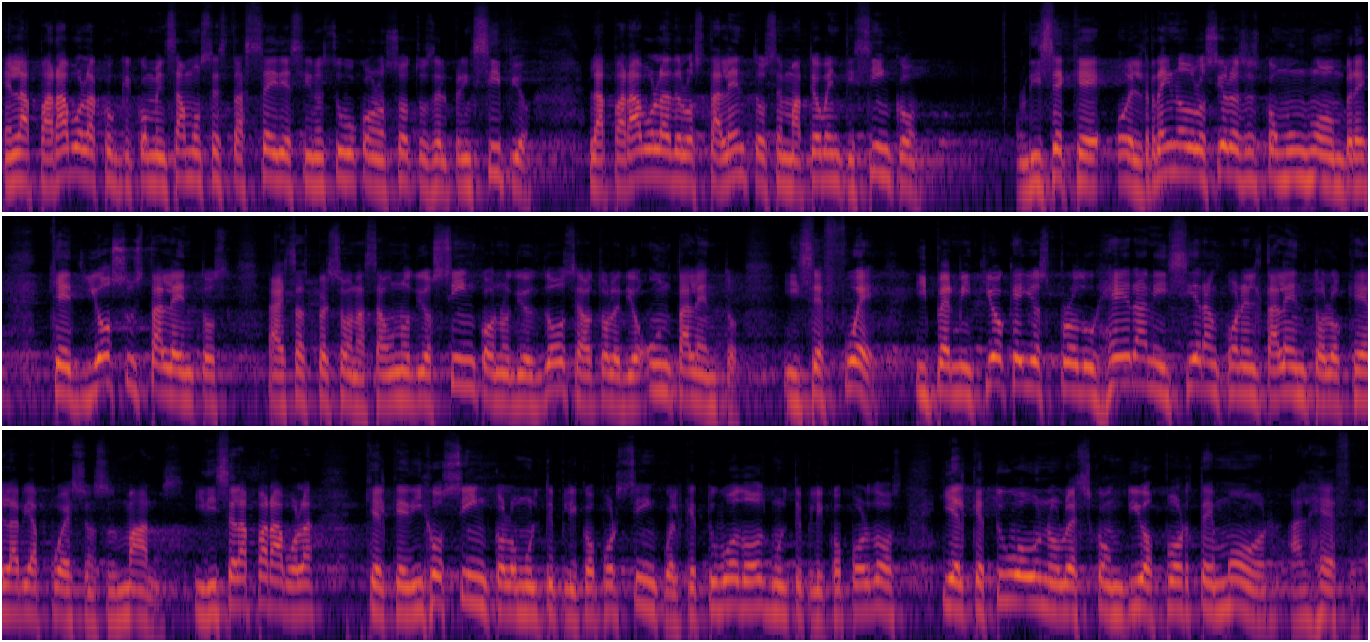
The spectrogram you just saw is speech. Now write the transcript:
en la parábola con que comenzamos esta serie, si no estuvo con nosotros del principio, la parábola de los talentos en Mateo 25 Dice que el reino de los cielos es como un hombre que dio sus talentos a esas personas. A uno dio cinco, a uno dio doce, a otro le dio un talento. Y se fue y permitió que ellos produjeran e hicieran con el talento lo que él había puesto en sus manos. Y dice la parábola que el que dijo cinco lo multiplicó por cinco, el que tuvo dos multiplicó por dos y el que tuvo uno lo escondió por temor al jefe.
